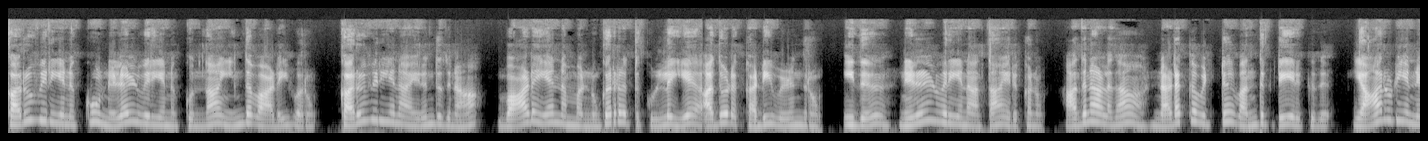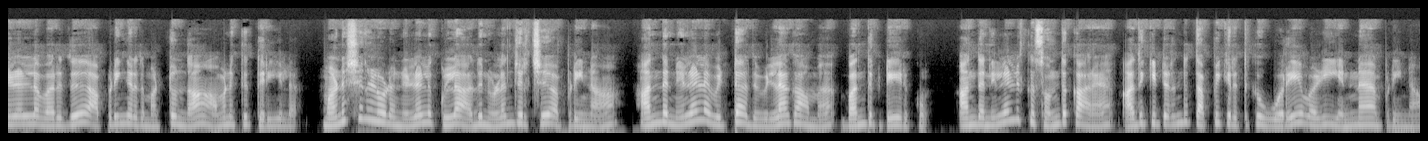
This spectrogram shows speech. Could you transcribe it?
கருவிரியனுக்கும் நிழல் விரியனுக்கும் தான் இந்த வாடை வரும். கருவிரியனா இருந்ததுன்னா வாடைய நம்ம நுகர்றதுக்குள்ளேயே அதோட கடி விழுந்துரும். இது நிழல் விரியனா தான் இருக்கணும். அதனாலதான் நடக்க விட்டு வந்துகிட்டே இருக்குது. யாருடைய நிழல்ல வருது அப்படிங்கறது மட்டும்தான் அவனுக்கு தெரியல. மனுஷங்களோட நிழலுக்குள்ள அது நுழைஞ்சிருச்சு அப்படின்னா அந்த நிழலை விட்டு அது விலகாம வந்துகிட்டே இருக்கும். அந்த நிழலுக்கு சொந்தக்காரன் அதுகிட்ட இருந்து தப்பிக்கிறதுக்கு ஒரே வழி என்ன அப்படின்னா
